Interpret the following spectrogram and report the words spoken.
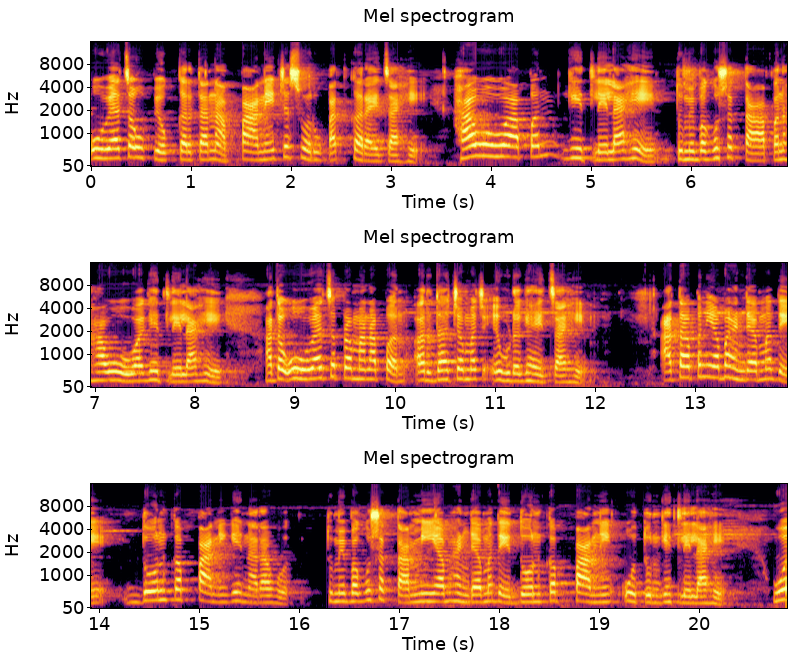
ओव्याचा उपयोग करताना पाण्याच्या स्वरूपात करायचा आहे. हा ओवा आपण घेतलेला आहे. तुम्ही बघू शकता आपण हा ओवा घेतलेला आहे. आता ओव्याचं प्रमाण आपण अर्धा चमच एवढं घ्यायचं आहे. आता आपण या भांड्यामध्ये दोन कप पाणी घेणार आहोत. तुम्ही बघू शकता मी या भांड्यामध्ये दोन कप पाणी ओतून घेतलेलं आहे. व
